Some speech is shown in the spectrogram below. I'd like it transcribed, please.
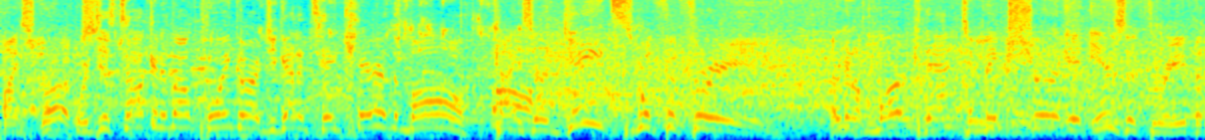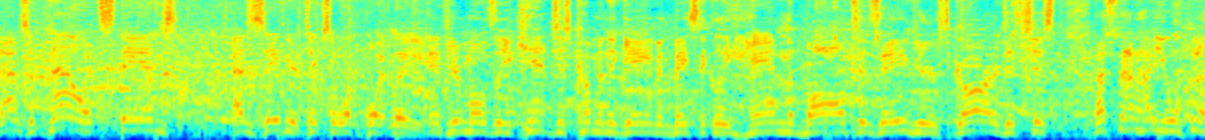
by Scruggs. We're just talking about point guards. You got to take care of the ball. Ah. Kaiser oh. Gates with the three. They're going to mark that to make sure it is a three, but as of now, it stands as Xavier takes a one-point lead. If you're Mosely, you can't just come in the game and basically hand the ball to Xavier's guards. It's just, that's not how you want to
